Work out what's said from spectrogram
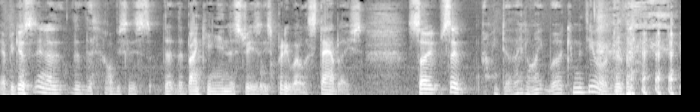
Yeah, because you know, the, the, obviously, the, the banking industry is, is pretty well established. So, so I mean, do they like working with you, or do they?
